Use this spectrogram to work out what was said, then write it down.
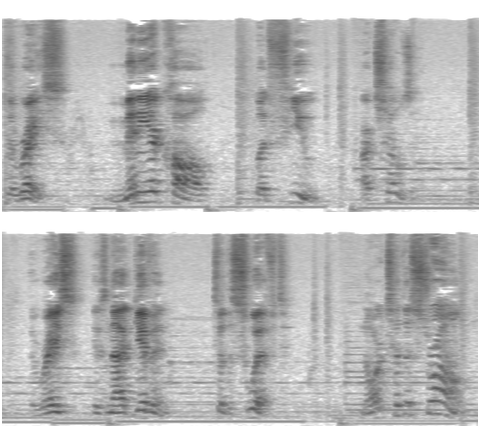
the race. Many are called, but few are chosen. The race is not given to the swift, nor to the strong,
